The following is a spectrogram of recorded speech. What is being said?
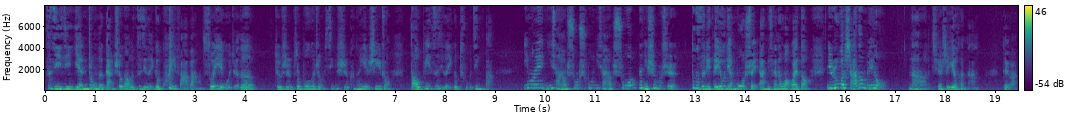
自己已经严重的感受到了自己的一个匮乏吧，所以我觉得就是做播客这种形式，可能也是一种倒逼自己的一个途径吧。因为你想要输出，你想要说，那你是不是肚子里得有点墨水啊，你才能往外倒？你如果啥都没有，那确实也很难，对吧？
